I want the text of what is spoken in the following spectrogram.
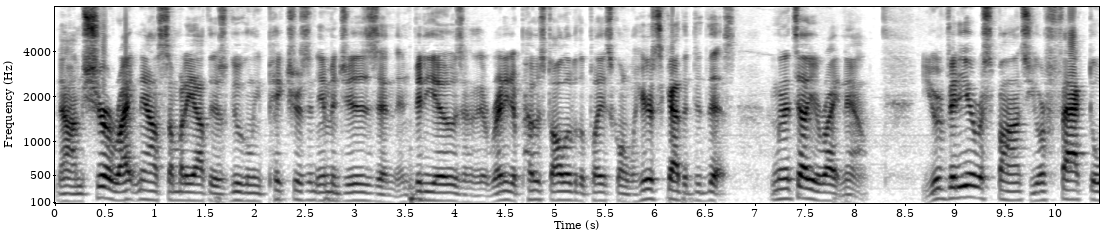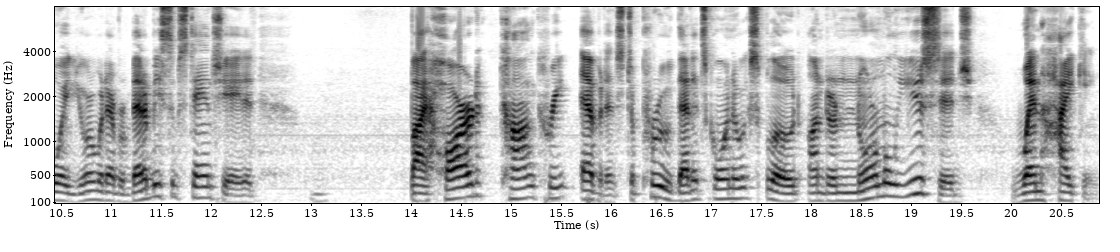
Now, I'm sure right now somebody out there is Googling pictures and images and, and videos, and they're ready to post all over the place going, well, here's the guy that did this. I'm going to tell you right now your video response, your factoid, your whatever, better be substantiated by hard, concrete evidence to prove that it's going to explode under normal usage when hiking.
